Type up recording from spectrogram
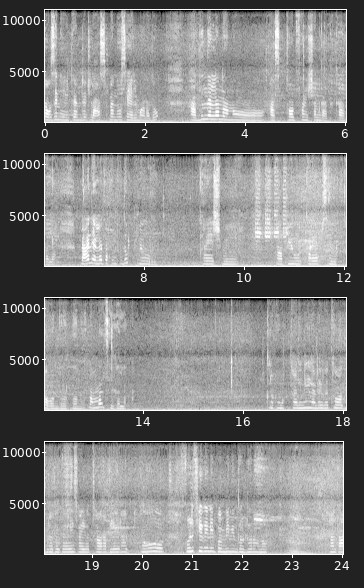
thousand eight hundred last ನಾನು ಸೇಲ್ ಮಾಡೋದು. ಅದನ್ನೆಲ್ಲ ನಾನು ಅಷ್ಟು ದೊಡ್ಡ ಫಂಕ್ಷನ್ಗೆ ಹಾಕೋಕ್ಕಾಗಲ್ಲ. ನಾನೆಲ್ಲ ತಗೊಂಡಿದ್ದು ಪ್ಯೂರ್ ರೇಷ್ಮೆ ಪ್ಯೂರ್ ಕ್ರೇಪ್ ಸಿಲ್ಕ್ ತೊಗೊಂಡಿರೋದು ನಾನು. ನಮ್ಮಲ್ಲಿ ಸಿಗಲ್ಲ. ಕರ್ಕೊಂಡು ಹೋಗ್ತಾ ಇದ್ದೀನಿ ಇಲ್ಲಾಂದ್ರೆ ಇವತ್ತು ಆಗ್ಬಿಡೋದು ಗೈಸ್ ಐವತ್ತು ಸಾವಿರ ಬ್ಲೇಡ್ ಆಗ್ಬಿಟ್ಟು ಉಳಿಸಿದ್ದೀನಿ ಪಮ್ಮಿ ನಿನ್ನ ದುಡ್ಡು ನಾನು. ಆಯ್ತಾ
